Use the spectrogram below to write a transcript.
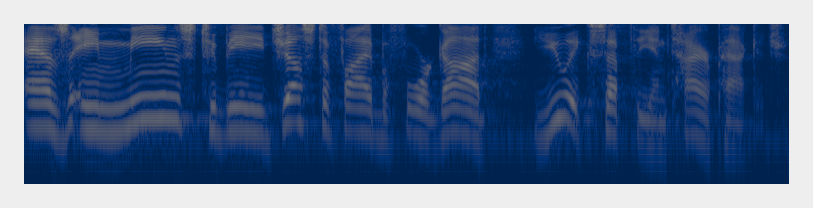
as a means to be justified before God, you accept the entire package.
